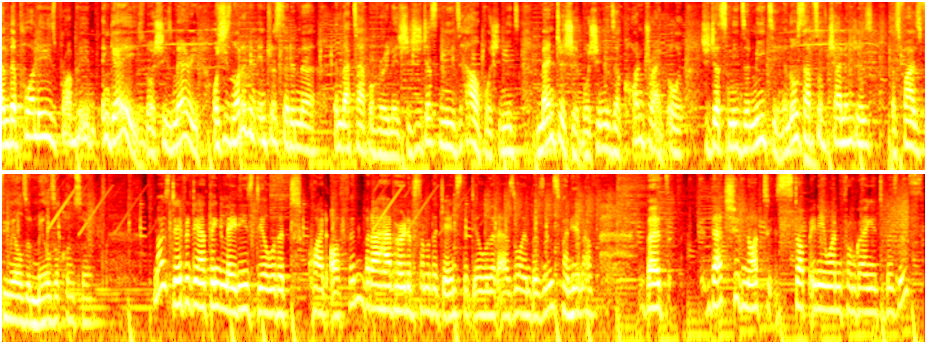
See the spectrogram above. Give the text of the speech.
And the poor lady is probably engaged or she's married or she's not even interested in, a, in that type of a relationship. She just needs help or she needs mentorship or she needs a contract or she just needs a meeting. And those types of challenges, as far as females and males are concerned. Most definitely, I think ladies deal with it quite often, but I have heard of some of the gents that deal with it as well in business, funny enough. But that should not stop anyone from going into business.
